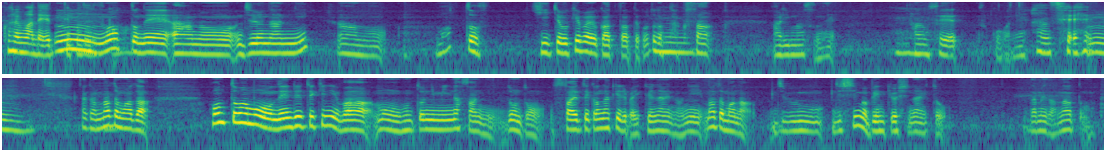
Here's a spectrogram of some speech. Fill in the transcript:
これまでってことですか、うん、もっとねあの柔軟にあのもっと聞いておけばよかったってことがたくさんありますね、うん。反省そこはね、反省、うん、だからまだまだ本当はもう年齢的にはもう本当に皆さんにどんどん伝えていかなければいけないのにまだまだ自分自身も勉強しないとダメだなと思って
